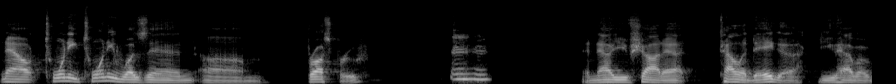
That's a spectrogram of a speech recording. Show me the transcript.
Now, 2020 was in um, Frostproof. Mhm. and now you've shot at Talladega. Do you have a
